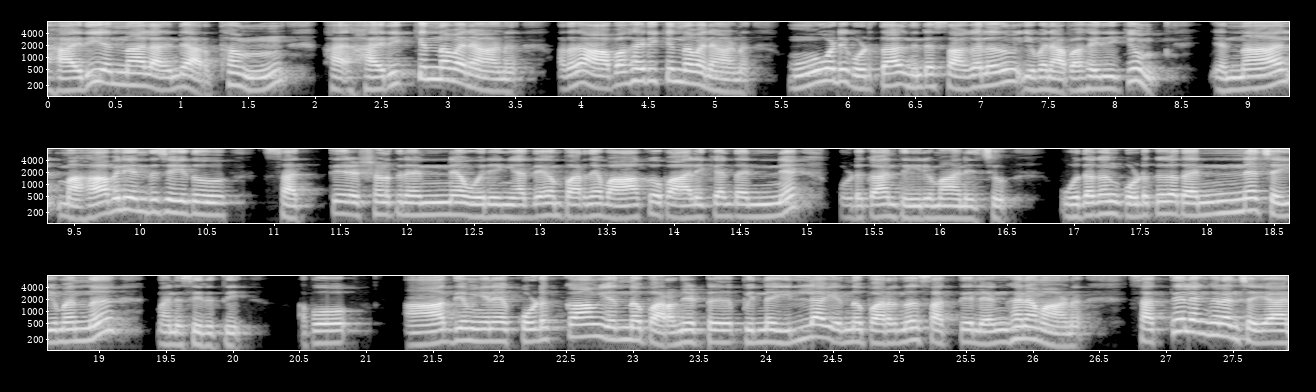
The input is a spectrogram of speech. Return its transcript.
ഹരി എന്നാൽ അതിന്റെ അർത്ഥം ഹരിക്കുന്നവനാണ്. അതായത് അപഹരിക്കുന്നവനാണ്. മൂവടി കൊടുത്താൽ നിന്റെ സകലതും ഇവൻ അപഹരിക്കും. എന്നാൽ മഹാബലി എന്ത് ചെയ്തു? സത്യരക്ഷണത്തിന് തന്നെ ഒരുങ്ങി. അദ്ദേഹം പറഞ്ഞ വാക്ക് പാലിക്കാൻ തന്നെ കൊടുക്കാൻ തീരുമാനിച്ചു. ഉദകം കൊടുക്കുക തന്നെ ചെയ്യുമെന്ന് മനസ്സിരുത്തി. അപ്പോൾ ആദ്യം ഇങ്ങനെ കൊടുക്കാം എന്ന് പറഞ്ഞിട്ട് പിന്നെ ഇല്ല എന്ന് പറയുന്നത് സത്യലംഘനമാണ്. സത്യലംഘനം ചെയ്യാൻ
